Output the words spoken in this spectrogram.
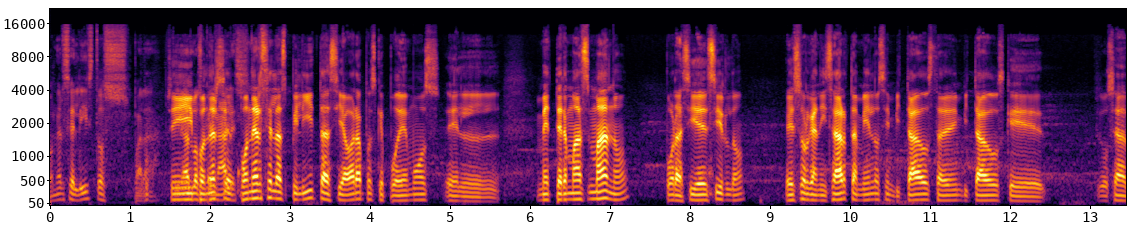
ponerse listos para Sí, los ponerse, penales. ponerse las pilitas y ahora pues que podemos el, meter más mano, por así decirlo, es organizar también los invitados, traer invitados que, o sea,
